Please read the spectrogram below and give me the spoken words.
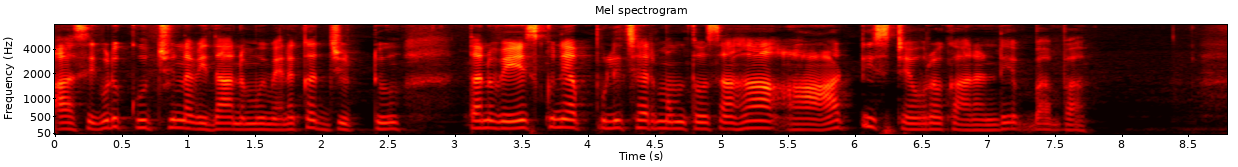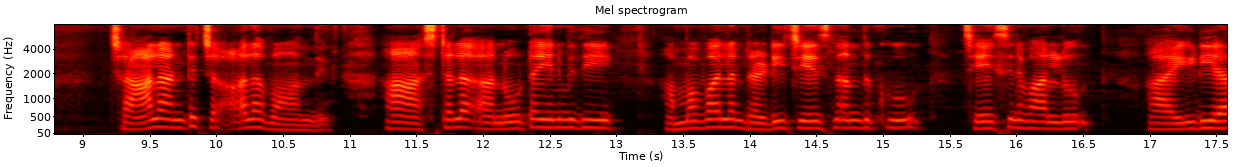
ఆ శివుడు కూర్చున్న విధానము వెనక జుట్టు తను వేసుకునే ఆ పులి చర్మంతో సహా ఆ ఆర్టిస్ట్ ఎవరో కానండి. బాబా చాలా అంటే చాలా బాగుంది. ఆ అష్టల ఆ నూట ఎనిమిది అమ్మవాళ్ళని రెడీ చేసినందుకు చేసిన వాళ్ళు ఆ ఐడియా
